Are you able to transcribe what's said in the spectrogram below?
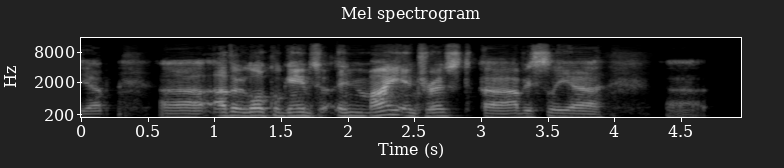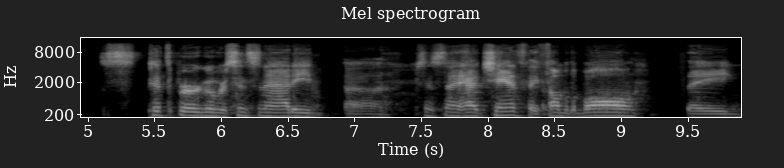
Yep. Uh, other local games in my interest, uh, obviously, uh, uh, Pittsburgh over Cincinnati. Uh, Cincinnati had a chance. They fumbled the ball. They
